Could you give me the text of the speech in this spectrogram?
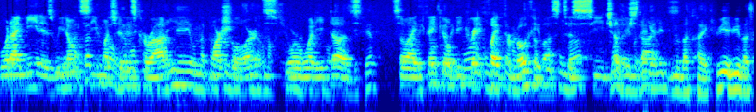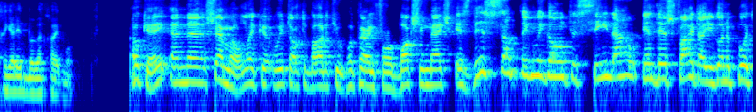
What I mean is we don't see much of his karate, martial arts, or what he does. So I think it'll be a great fight for both of us to see each other's styles. Okay, and uh, Samuel, like uh, we talked about it, you're preparing for a boxing match. Is this something we're going to see now in this fight? Are you going to put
